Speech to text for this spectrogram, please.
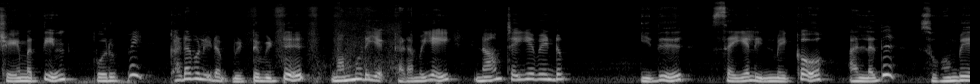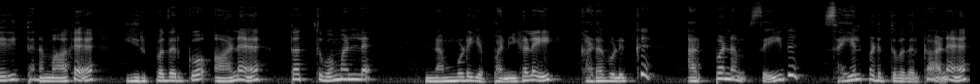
க்ஷேமத்தின் பொறுப்பை கடவுளிடம் விட்டுவிட்டு நம்முடைய கடமையை நாம் செய்ய வேண்டும். இது செயலின்மைக்கோ அல்லது சோம்பேறித்தனமாக இருப்பதற்கோ ஆன தத்துவம் அல்ல. நம்முடைய பணிகளை கடவுளுக்கு அர்ப்பணம் செய்து செயல்படுத்துவதற்கான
